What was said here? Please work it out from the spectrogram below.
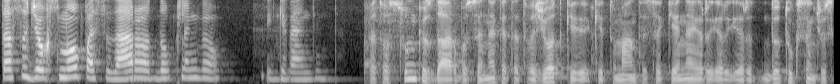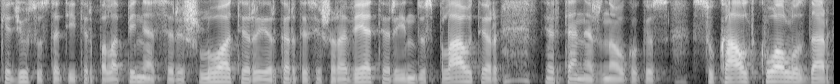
tas su džiaugsmu pasidaro daug lengviau įgyvendinti. Apie tos sunkius darbus, ne, kad atvažiuot, kai, kai tu man tai sakė, ne, ir, ir, ir 2000 kėdžių sustatyti, ir palapinės, ir išluoti, ir, ir kartais išravėti, ir indus plauti, ir, ir ten, nežinau, kokius sukalt kuolus dar.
